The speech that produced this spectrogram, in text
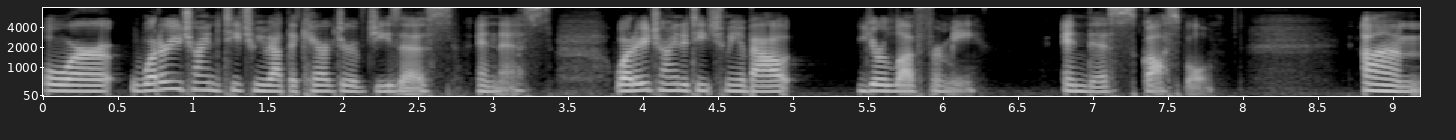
Or what are you trying to teach me about the character of Jesus in this? What are you trying to teach me about your love for me in this gospel? Um,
